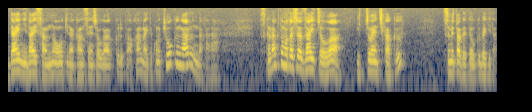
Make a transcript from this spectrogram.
第2第3の大きな感染症が来るかわからないとこの教訓があるんだから少なくとも私は財庁は1兆円近く積み立てておくべきだ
